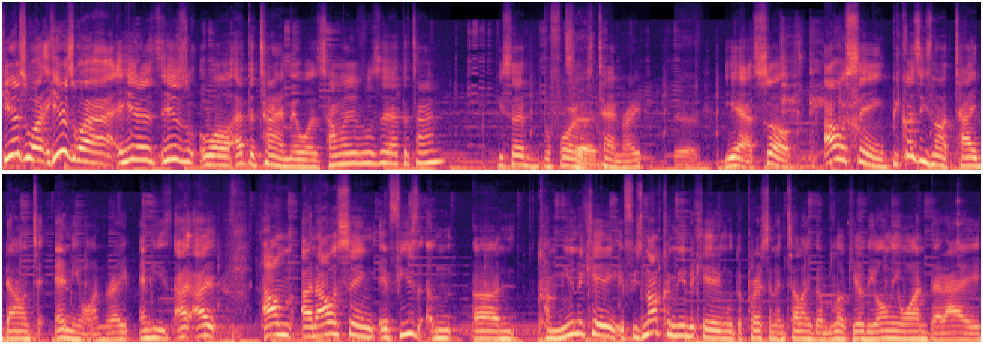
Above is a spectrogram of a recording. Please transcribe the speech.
here's what here's why here's here's well at the time it was how many was it at the time? He said before it was ten, right? Yeah. Yeah, so I was saying because he's not tied down to anyone, right? And he's I I um and I was saying if he's um, uh, communicating, if he's not communicating with the person and telling them, look, you're the only one that I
